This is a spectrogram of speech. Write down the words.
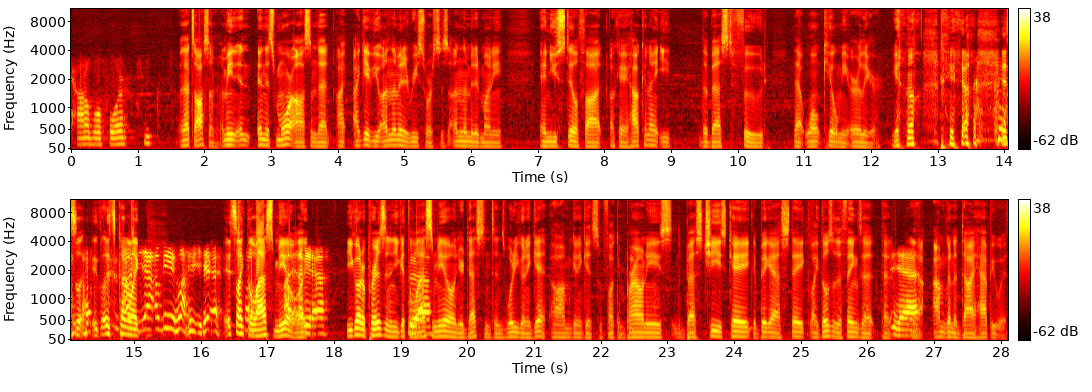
accountable for. That's awesome. I mean, and, and it's more awesome that I, I gave you unlimited resources, unlimited money, and you still thought, okay, how can I eat the best food that won't kill me earlier? You know, You know? it's like, it's kind Uh, of like yeah, I mean like yeah. it's like the last meal. I- like yeah, you go to prison and you get the Yeah. last meal and you're destined. What are you gonna get? Oh, I'm gonna get some fucking brownies, the best cheesecake, a big ass steak. Like those are the things that that, Yeah. that I'm gonna die happy with.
